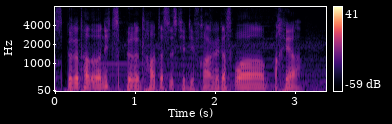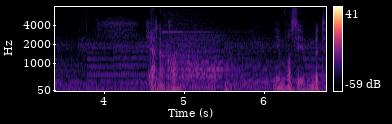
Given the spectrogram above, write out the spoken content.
Spirit hat oder nicht Spirit hat, das ist hier die Frage. Das war, ach ja. Ja, na komm. Nehmen wir es eben mit.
